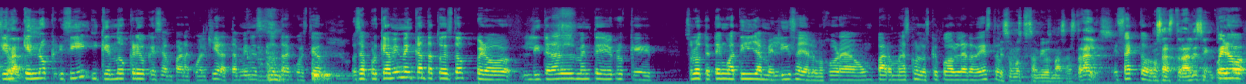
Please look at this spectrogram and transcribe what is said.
que, no sí y que no creo que sean para cualquiera, también es otra cuestión. O sea, porque a mí me encanta todo esto, pero literalmente yo creo que solo te tengo a ti y a Melissa y a lo mejor a un par más con los que puedo hablar de esto. Que somos tus amigos más astrales. Exacto. O sea, astrales en cuanto Pero-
